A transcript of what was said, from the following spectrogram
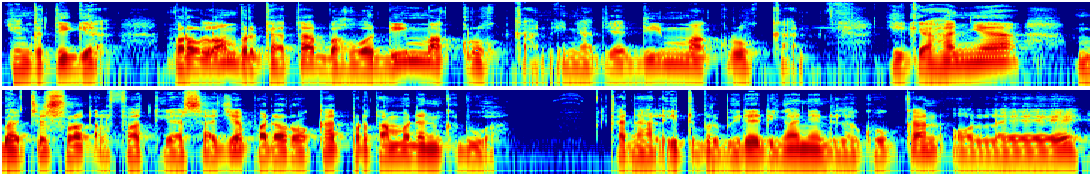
Yang ketiga, para ulama berkata bahwa dimakruhkan, ingat ya, dimakruhkan jika hanya membaca surat Al-Fatihah saja pada rokat pertama dan kedua karena hal itu berbeda dengan yang dilakukan oleh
